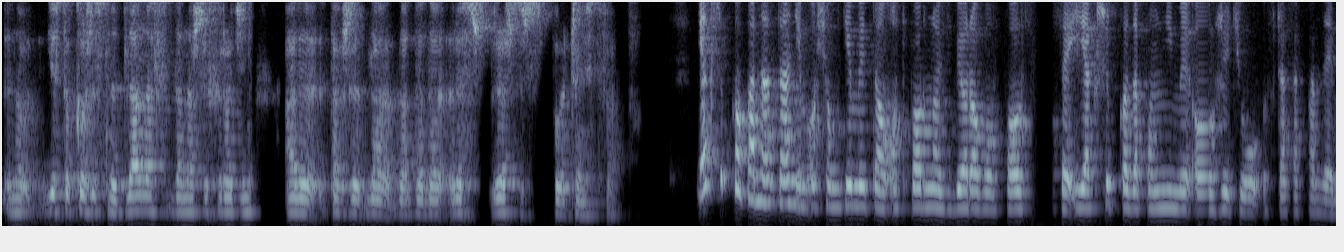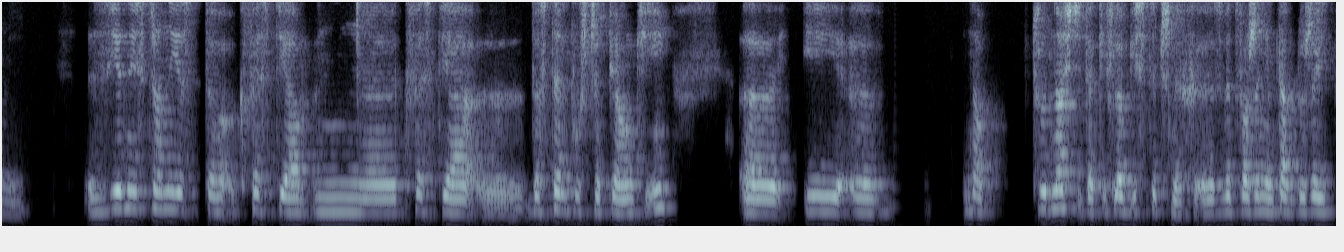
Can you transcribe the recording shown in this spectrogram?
no, jest to korzystne dla nas, dla naszych rodzin, ale także dla, dla, dla reszty społeczeństwa. Jak szybko Pana zdaniem osiągniemy tą odporność zbiorową w Polsce i jak szybko zapomnimy o życiu w czasach pandemii? Z jednej strony jest to kwestia, mm, kwestia y, dostępu szczepionki y, i no, trudności takich logistycznych z wytworzeniem tak dużej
